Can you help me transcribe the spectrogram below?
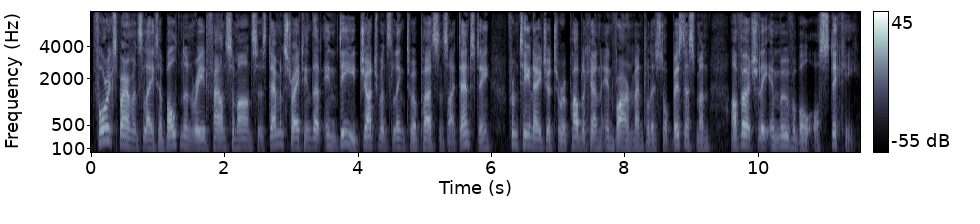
Four experiments later, Bolton and Reed found some answers, demonstrating that indeed judgments linked to a person's identity, from teenager to Republican, environmentalist, or businessman, are virtually immovable or sticky.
